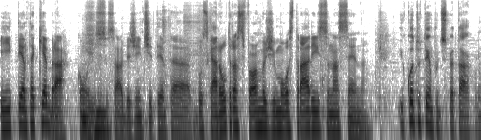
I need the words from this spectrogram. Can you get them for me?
e tenta quebrar com Uhum. isso, sabe? A gente tenta buscar outras formas de mostrar isso na cena. E quanto tempo de espetáculo?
